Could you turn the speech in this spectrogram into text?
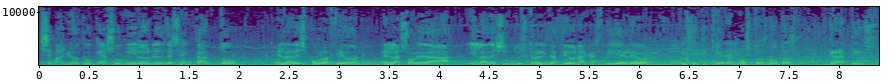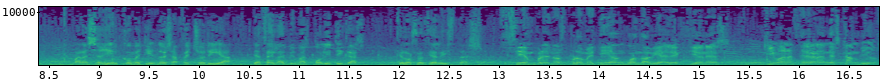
Ese mañueco que ha subido en el desencanto, en la despoblación, en la soledad y en la desindustrialización a Castilla y León, dice que quiere nuestros votos gratis para seguir cometiendo esa fechoría de hacer las mismas políticas que los socialistas. Siempre nos prometían cuando había elecciones que iban a hacer grandes cambios,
